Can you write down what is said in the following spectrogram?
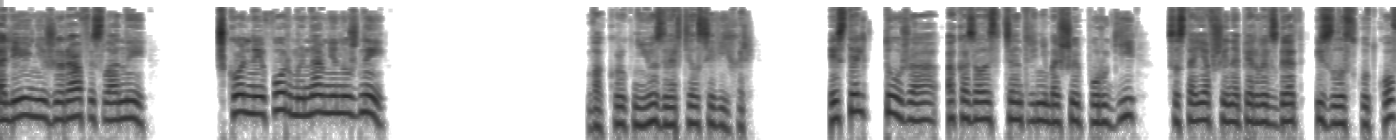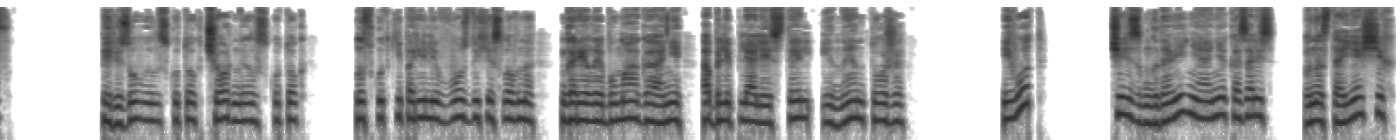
олени, жирафы, слоны. Школьные формы нам не нужны». Вокруг нее завертелся вихрь. Эстель тоже оказалась в центре небольшой пурги, состоявшей на первый взгляд из лоскутков. Бирюзовый лоскуток, черный лоскуток. Лоскутки парили в воздухе, словно горелая бумага, они облепляли Эстель и Нэн тоже. И вот, через мгновение они оказались в настоящих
